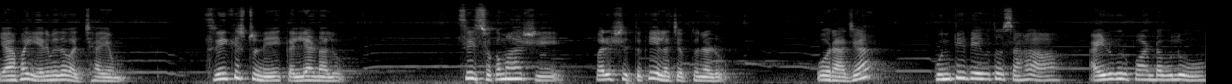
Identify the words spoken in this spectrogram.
యాభై ఎనిమిదవ అధ్యాయం. శ్రీకృష్ణుని కళ్యాణాలు. శ్రీ సుఖమహర్షి పరీక్షిత్తుకి ఇలా చెప్తున్నాడు. ఓ రాజా కుంతీదేవితో సహా ఐదుగురు పాండవులు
